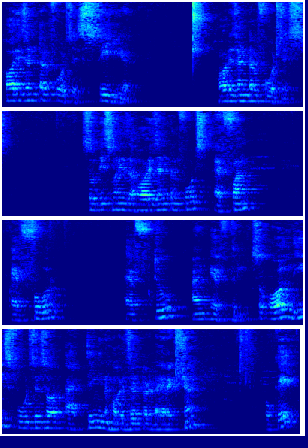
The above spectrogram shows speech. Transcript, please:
Horizontal forces see here. Horizontal forces. So this one is the horizontal force f1 f4 f2 and f3 so all these forces are acting in horizontal direction. Okay?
